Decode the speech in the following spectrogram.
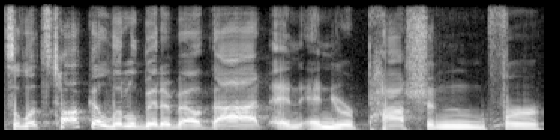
So let's talk a little bit about that and, and your passion for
